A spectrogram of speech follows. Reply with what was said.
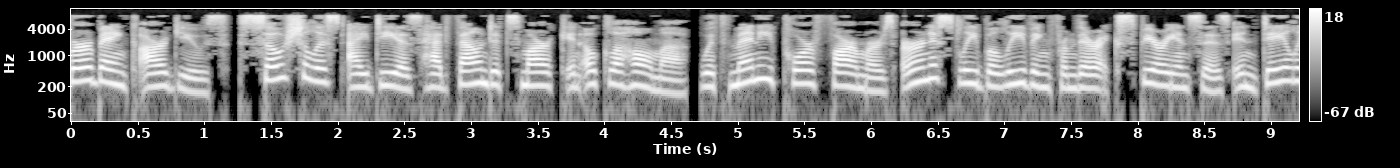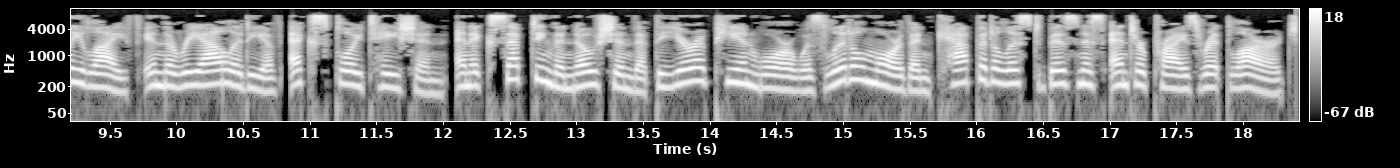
Burbank argues, socialist ideas had found its mark in Oklahoma, with many poor farmers earnestly believing from their experiences in daily life in the reality of exploitation and accepting the notion that the European war was little more than capitalist business enterprise writ large.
